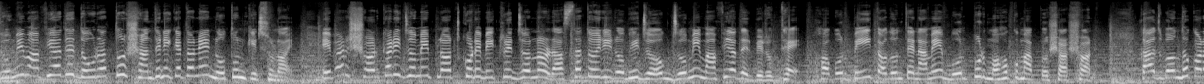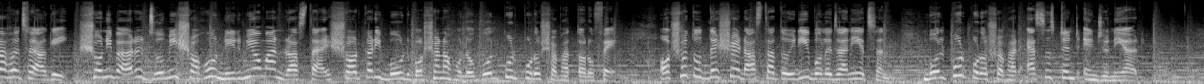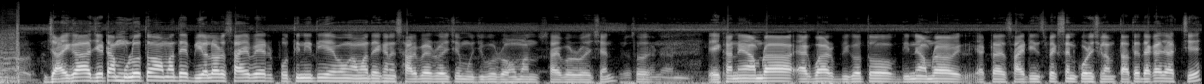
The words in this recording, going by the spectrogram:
জমি মাফিয়াদের দৌরাত্ম শান্তিনিকেতনে নতুন কিছু নয়। এবার সরকারি জমি প্লট করে বিক্রির জন্য রাস্তা তৈরির অভিযোগ জমি মাফিয়াদের বিরুদ্ধে। খবর পেয়েই তদন্তে নামে বোলপুর মহকুমা প্রশাসন। কাজ বন্ধ করা হয়েছে আগেই। শনিবার জমি সহ নির্মীয়মান রাস্তায় সরকারি বোর্ড বসানো হলো বোলপুর পুরসভার তরফে। অসৎ উদ্দেশ্যে রাস্তা তৈরি বলে জানিয়েছেন বোলপুর পুরসভার অ্যাসিস্ট্যান্ট ইঞ্জিনিয়ার। জায়গা যেটা মূলত আমাদের বিএলআর সাহেবের প্রতিনিধি এবং আমাদের এখানে সার্ভে রয়েছে, মুজিবুর রহমান সাহেবের রয়েছেন। তো এখানে আমরা একবার বিগত দিনে আমরা একটা সাইট ইন্সপেকশন করেছিলাম, তাতে দেখা যাচ্ছে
